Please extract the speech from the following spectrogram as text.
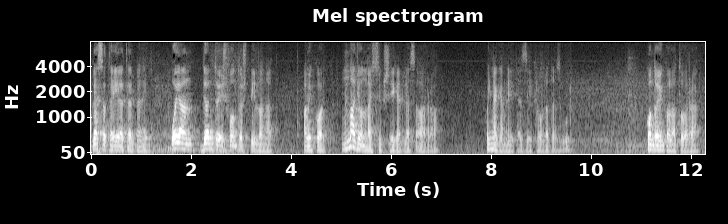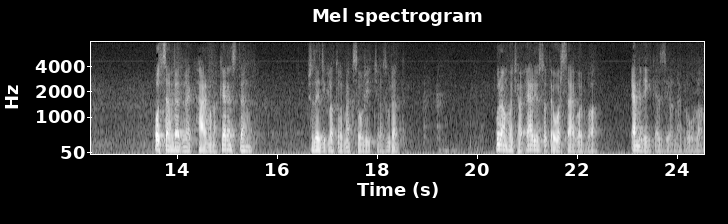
lesz a te életedben egy olyan döntő és fontos pillanat, amikor nagyon nagy szükséged lesz arra, hogy megemlékezzék rólad az Úr. Gondoljunk a latorra. Ott szenvednek hárman a kereszten, és az egyik lator megszólítja az Urat. Uram, hogyha eljössz a te országodba, emlékezzél meg rólam.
